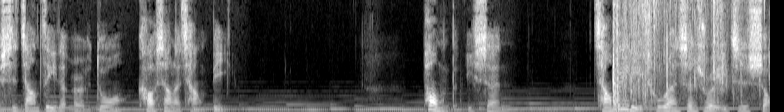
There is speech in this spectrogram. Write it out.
于是将自己的耳朵靠向了墙壁。砰的一声，墙壁里突然伸出了一只手，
